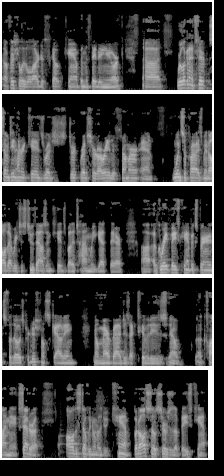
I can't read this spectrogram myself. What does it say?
officially the largest scout camp in the state of New York. Uh, we're looking at 1,700 kids registered, registered already this summer, and wouldn't surprise me at all that reaches 2,000 kids by the time we get there. Uh, a great base camp experience for those traditional scouting, you know, merit badges, activities, you know, uh, climbing, etc. All the stuff we normally do at camp, but also serves as a base camp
